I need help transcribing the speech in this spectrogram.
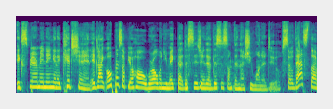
experimenting in a kitchen. It like opens up your whole world when you make that decision that this is something that you want to do. So that's the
